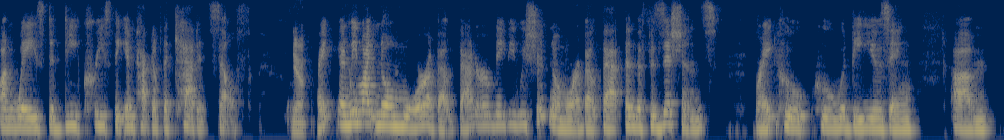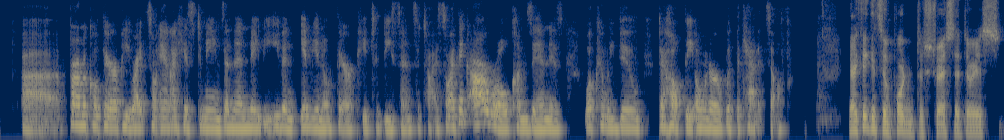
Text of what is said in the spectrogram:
on ways to decrease the impact of the cat itself. Yeah. Right? And we might know more about that or maybe we should know more about that than the physicians right who who would be using um, uh, pharmacotherapy right? So antihistamines and then maybe even immunotherapy to desensitize. So i think our role comes in is what can we do to help the owner with the cat itself i think it's important to stress that there is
